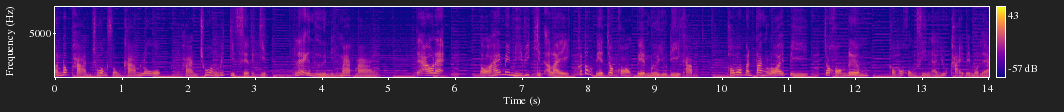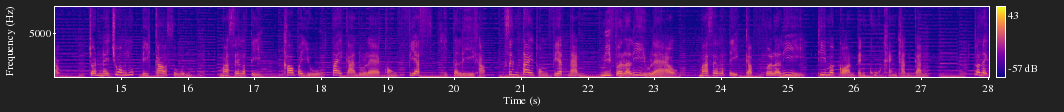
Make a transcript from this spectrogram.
มันต้องผ่านช่วงสงครามโลก ผ่านช่วงวิกฤตเศรษฐกิจ และอื่นๆอีกมากมาย แต่เอาแหละ ต่อให้ไม่มีวิกฤตอะไรก็ต้องเปลี่ยนเจ้าของเปลี่ยนมืออยู่ดีครับ เพราะว่ามันตั้งร้อยปี เจ้าของเดิมเขาก็คงสิ้นอายุขัยไปหมดแล้ว จนในช่วงยุคปี 90 มาเซราติเข้าไปอยู่ใต้การดูแลของเฟียสอิตาลีครับซึ่งใต้ธงเฟียสนั้นมีเฟอร์รารี่อยู่แล้ว มาเซราติกับเฟอร์รารี่ที่เมื่อก่อนเป็นคู่แข่งขันกัน ก็เลย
